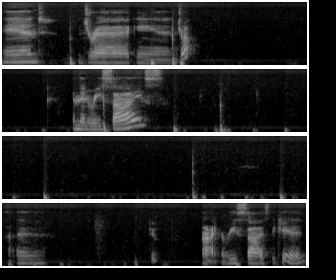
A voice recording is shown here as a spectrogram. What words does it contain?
And drag and drop. And then resize. Uh, all right, resize the kid.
